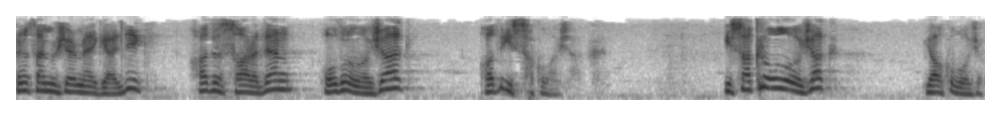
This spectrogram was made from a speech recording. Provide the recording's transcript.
insan müjde geldik. Hazreti Sare'den oğlun olacak. Adı İshak olacak. İshak'ın oğlu olacak. Yakup olacak.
